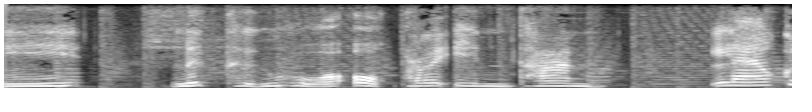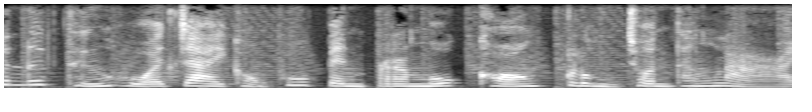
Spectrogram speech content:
นี้ นึกถึงหัวอกพระอินทร์ท่าน แล้วก็นึกถึงหัวใจของผู้เป็นประมุขของกลุ่มชนทั้งหลาย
